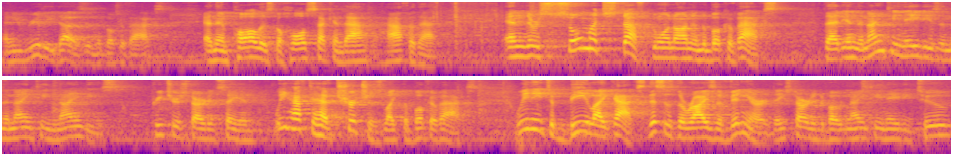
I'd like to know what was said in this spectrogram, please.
And he really does in the book of Acts. And then Paul is the whole second half of that. And there's so much stuff going on in the book of Acts that in the 1980s and the 1990s, preachers started saying, we have to have churches like the book of Acts. We need to be like Acts. This is the rise of Vineyard. They started about 1982.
